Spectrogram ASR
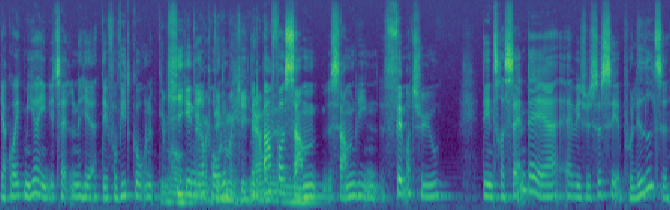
Jeg går ikke mere ind i tallene her, det er for vidtgående. Det må, Kig ind i rapporten, det men det er bare for at sammen, sammenligne 25. Det interessante er, at hvis vi så ser på ledelse,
